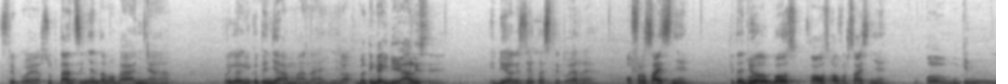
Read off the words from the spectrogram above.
streetwear. Substansinya ntar mah banyak. Tergantung ngikutin zaman aja. Nggak, berarti nggak idealis ya? Idealisnya ke streetwear ya. Oversize-nya. Kita jual kaos, kaos oversize-nya. Kalau mungkin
